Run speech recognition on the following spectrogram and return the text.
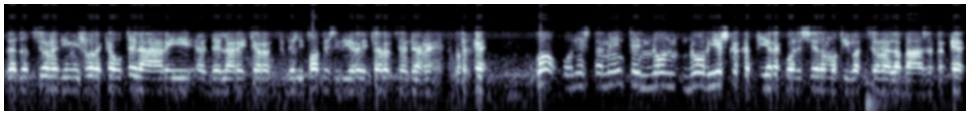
l'adozione di misure cautelari eh, dell'ipotesi di reiterazione del reato. Perché qua onestamente non, non, riesco a capire quale sia la motivazione alla base, perché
